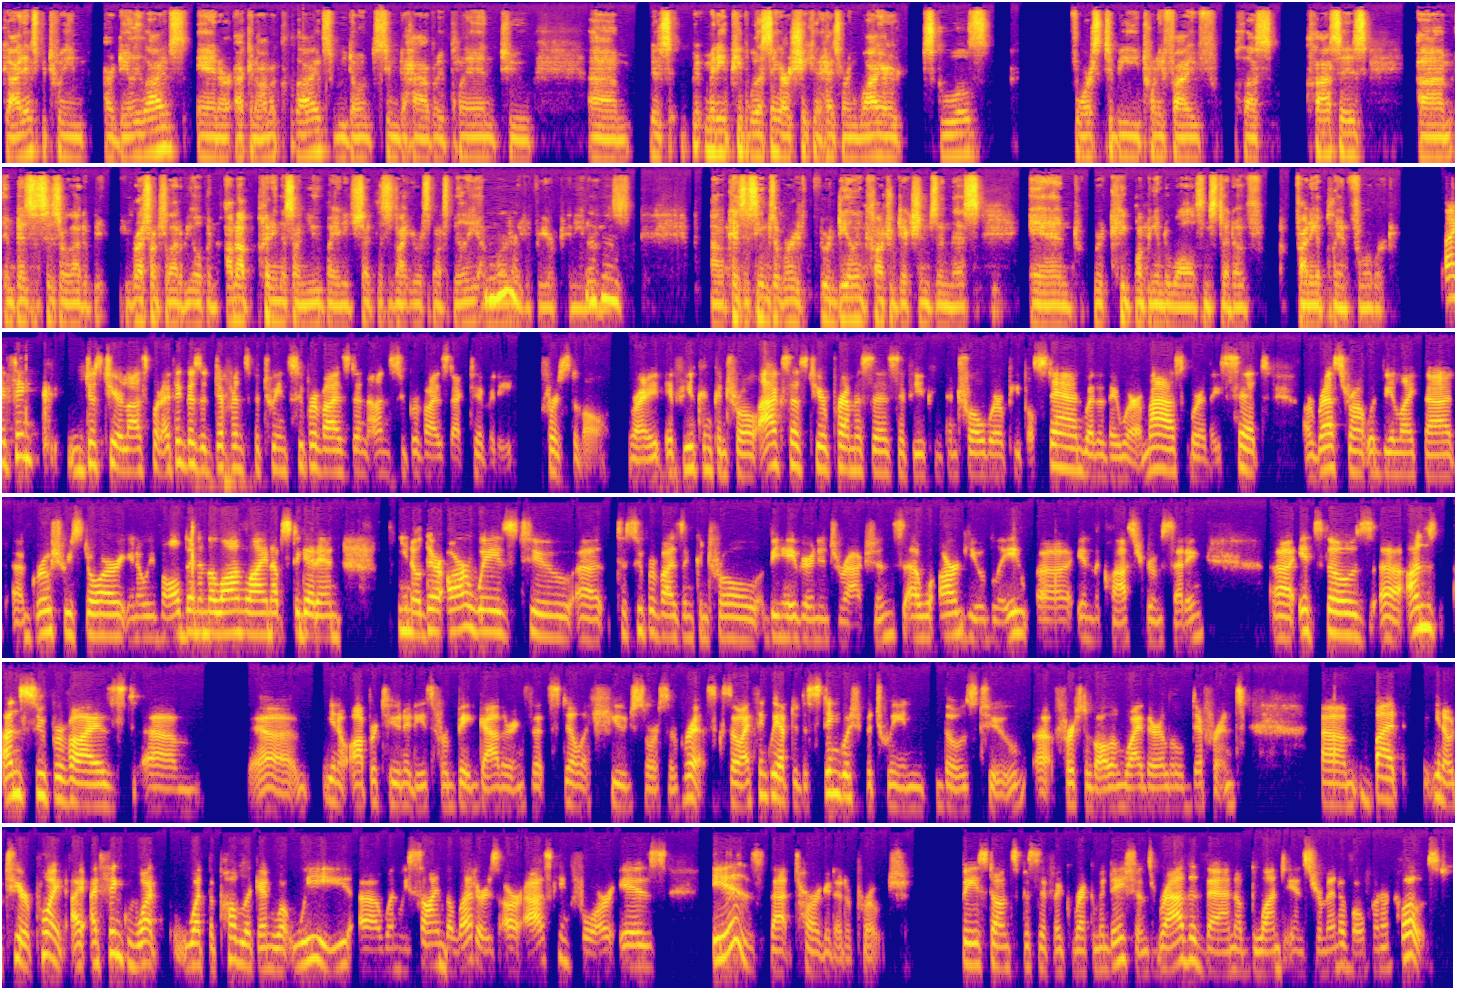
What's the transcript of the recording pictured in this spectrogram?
guidance between our daily lives and our economic lives. We don't seem to have a plan to. Um, there's many people listening are shaking their heads, wondering why are schools forced to be 25 plus classes, um, and businesses are allowed to be restaurants are allowed to be open. I'm not putting this on you by any stretch. This is not your responsibility. I'm mm-hmm. more looking for your opinion mm-hmm. on this because uh, it seems that we're we're dealing contradictions in this, and we keep bumping into walls instead of finding a plan forward. I think just to your last point, I think there's a difference between supervised and unsupervised activity, first of all, right? If you can control access to your premises, if you can control where people stand, whether they wear a mask, where they sit, a restaurant would be like that, a grocery store, you know, we've all been in the long lineups to get in. You know, there are ways to uh, to supervise and control behavior and interactions, uh, arguably uh, in the classroom setting uh, it's those uh, un- unsupervised um, uh, you know opportunities for big gatherings that's still a huge source of risk. So i think we have to distinguish between those two uh, first of all and why they're a little different. Um, but you know to your point I, I, think what what the public and what we uh, when we sign the letters are asking for is is that targeted approach based on specific recommendations rather than a blunt instrument of open or closed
